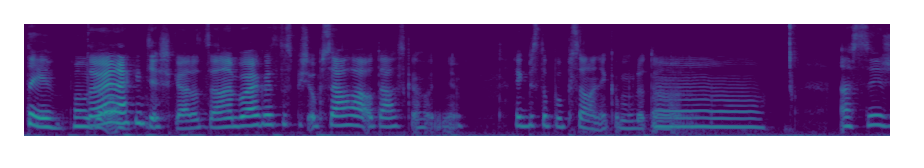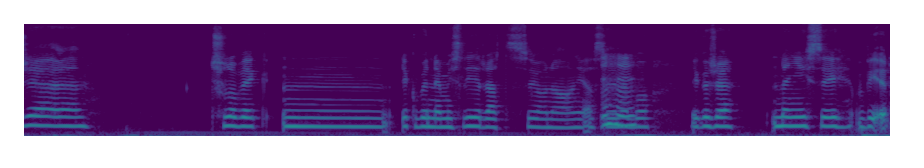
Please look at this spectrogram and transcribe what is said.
Ty vogo. To je taky těžká docela, nebo jako je to spíš obsáhlá otázka hodně. Jak bys to popsala někomu, kdo to... Mm, asi, že člověk mm, jakoby nemyslí racionálně asi, Mhm. mm-hmm. nebo jakože není si, věr,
